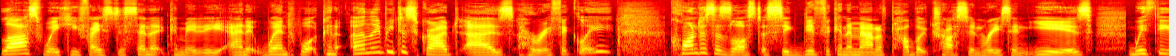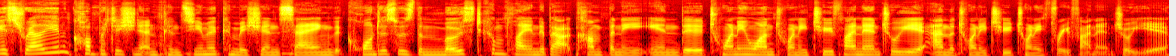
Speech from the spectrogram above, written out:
Last week, he faced a Senate committee and it went what can only be described as horrifically. Qantas has lost a significant amount of public trust in recent years, with the Australian Competition and Consumer Commission saying that Qantas was the most complained about company in the 21 22 financial year and the 22 23 financial year.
